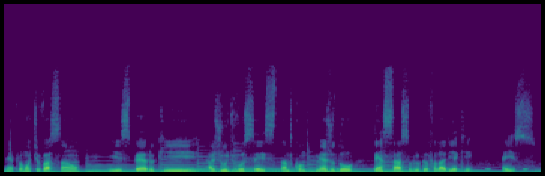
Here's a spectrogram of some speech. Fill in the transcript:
né, para motivação e espero que ajude vocês, tanto quanto me ajudou, a pensar sobre o que eu falaria aqui. É isso.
